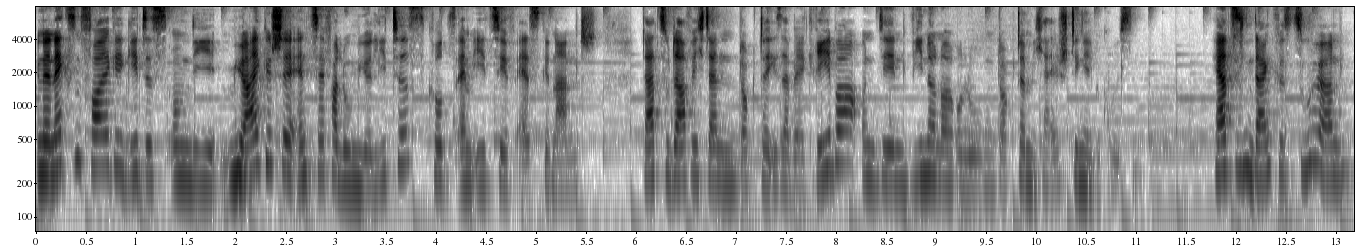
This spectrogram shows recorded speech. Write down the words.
In der nächsten Folge geht es um die myalgische Enzephalomyelitis, kurz MECFS genannt. Dazu darf ich dann Dr. Isabel Gräber und den Wiener Neurologen Dr. Michael Stingel begrüßen. Herzlichen Dank fürs Zuhören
